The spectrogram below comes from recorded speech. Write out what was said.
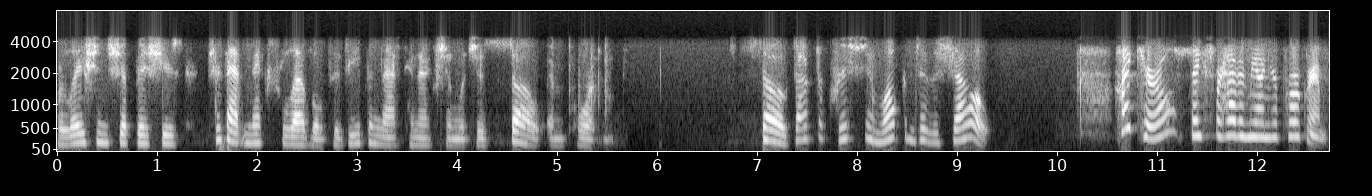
relationship issues to that next level, to deepen that connection, which is so important. So, Dr. Crystal, welcome to the show. Hi, Carol. Thanks for having me on your program.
